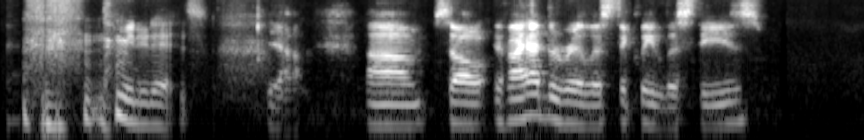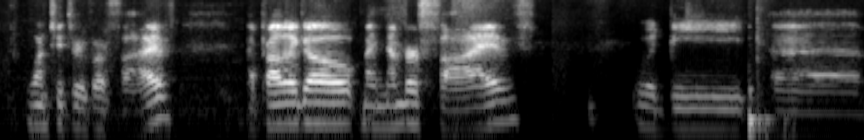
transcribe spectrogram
I mean, it is. Yeah. Um, so if I had to realistically list these, one, two, three, four, five, I'd probably go. My number five would be um,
